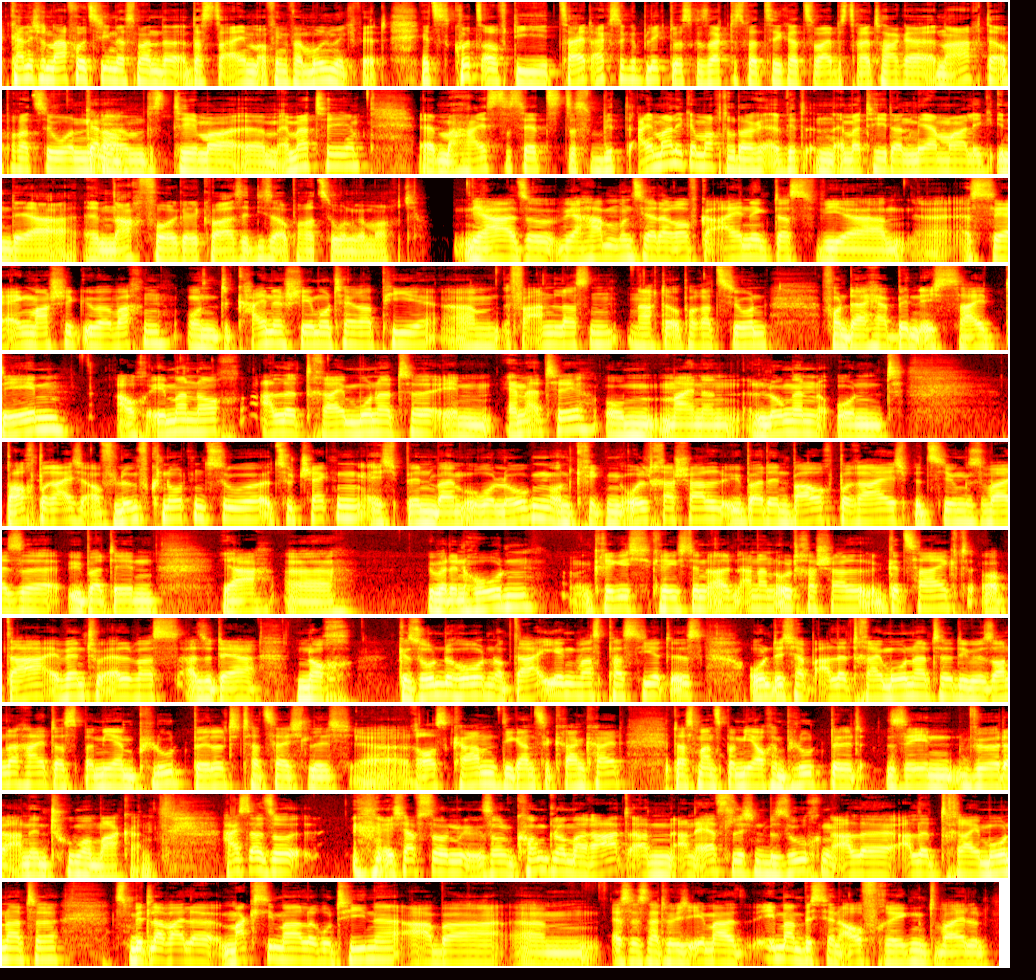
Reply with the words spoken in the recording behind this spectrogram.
kann ich schon nachvollziehen, dass man da, dass da einem auf jeden Fall mulmig wird. Jetzt kurz auf die Zeitachse geblickt. Du hast gesagt, das war circa zwei bis drei Tage nach der Operation. Genau. Ähm, das Thema ähm, MRT. Ähm, heißt es jetzt, das wird einmalig gemacht oder wird ein MRT dann mehrmalig in der ähm, Nachfolge quasi dieser Operation gemacht? Ja, also wir haben uns ja darauf geeinigt, dass wir äh, es sehr engmaschig überwachen und keine Chemotherapie ähm, veranlassen nach der Operation. Von daher bin ich seitdem auch immer noch alle drei Monate im MRT, um meinen Lungen- und Bauchbereich auf Lymphknoten zu, zu checken. Ich bin beim Urologen und kriege einen Ultraschall über den Bauchbereich beziehungsweise über den, ja, äh, über den Hoden kriege ich, krieg ich den alten anderen Ultraschall gezeigt, ob da eventuell was, also der noch gesunde Hoden, ob da irgendwas passiert ist. Und ich habe alle drei Monate die Besonderheit, dass bei mir im Blutbild tatsächlich äh, rauskam, die ganze Krankheit, dass man es bei mir auch im Blutbild sehen würde an den Tumormarkern. Heißt also, ich habe so ein, so ein Konglomerat an, an ärztlichen Besuchen alle, alle drei Monate. Ist mittlerweile maximale Routine, aber ähm, es ist natürlich immer, immer ein bisschen aufregend, weil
